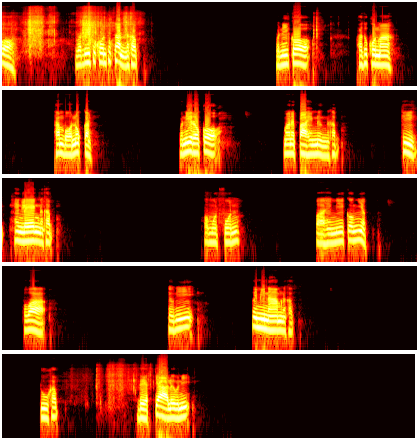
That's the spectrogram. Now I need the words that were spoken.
ก็สวัสดีทุกคนทุกท่านนะครับ วันนี้ก็พาทุกคนมาทำบ่อนกกัน วันนี้เราก็มาในป่าแห่งหนึ่งนะครับ ที่แห้งแล้งนะครับ พอหมดฝน ป่าแห่งนี้ก็เงียบ เพราะว่าแถวนี้ ไม่มีน้ำนะครับ ดูครับแดดจ้าเลยวันนี้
